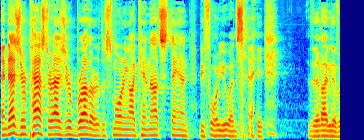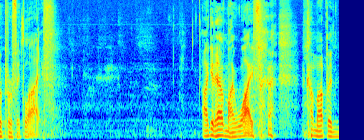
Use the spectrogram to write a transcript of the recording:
And as your pastor, as your brother this morning, I cannot stand before you and say that I live a perfect life. I could have my wife come up and,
